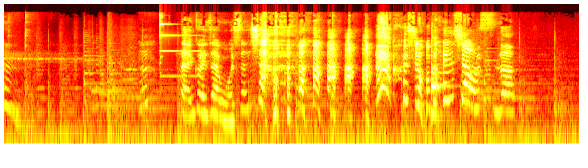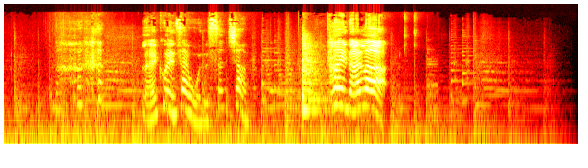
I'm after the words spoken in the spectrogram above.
哼。来跪在我身下，不行，我快笑死了。来跪在我的身下， 太难了。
